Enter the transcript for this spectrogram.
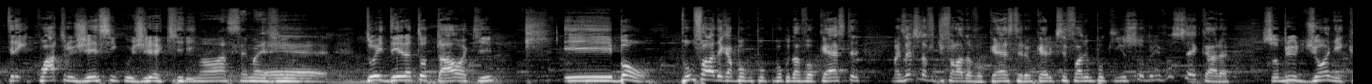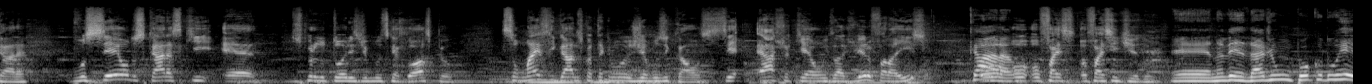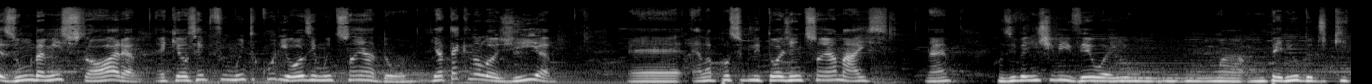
3 4G, 5G aqui. Nossa, imagina. É, doideira total aqui. E, bom, vamos falar daqui a pouco um pouco, um pouco da Vocaster. Mas antes de falar da Vocaster, eu quero que você fale um pouquinho sobre você, cara. Sobre o Johnny, cara. Você é um dos caras que. É, dos produtores de música gospel que são mais ligados com a tecnologia musical. Você acha que é um exagero falar isso? Cara- Ou, ou- ou faz, ou faz sentido? É, na verdade, um pouco do resumo da minha história é que eu sempre fui muito curioso e muito sonhador. E a tecnologia, é, ela possibilitou a gente sonhar mais, né? Inclusive, a gente viveu aí um, um- uma- um período de que,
